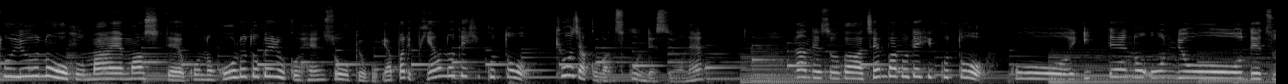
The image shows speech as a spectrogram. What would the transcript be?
というのを踏まえまして、このゴールドベルク変奏曲、やっぱりピアノで弾くと強弱がつくんですよね。なんですが、チェンバロで弾くと、こう、一定の音量でず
